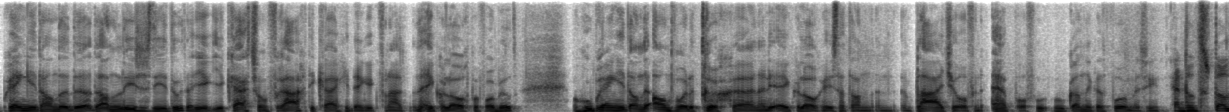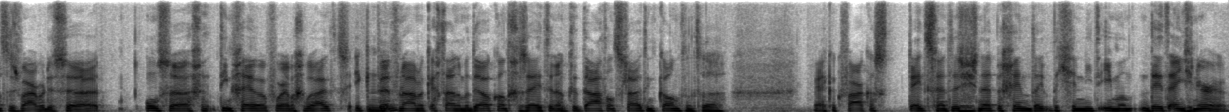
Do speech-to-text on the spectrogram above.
breng je dan de, de, de, analyses die je doet? Je, je krijgt zo'n vraag, die krijg je denk ik vanuit een ecoloog bijvoorbeeld. Maar hoe breng je dan de antwoorden terug uh, naar die ecologen? Is dat dan een, een, plaatje of een app? Of hoe, hoe kan ik dat voor me zien? Ja, dat is, dat is dus waar we dus uh, ons team Geo voor hebben gebruikt. Dus ik mm -hmm. ben voornamelijk echt aan de modelkant gezeten en ook de data-ontsluitingkant. Want ik werk ook vaak als data scientist. Als je net begint, dat, dat je niet iemand, data engineer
